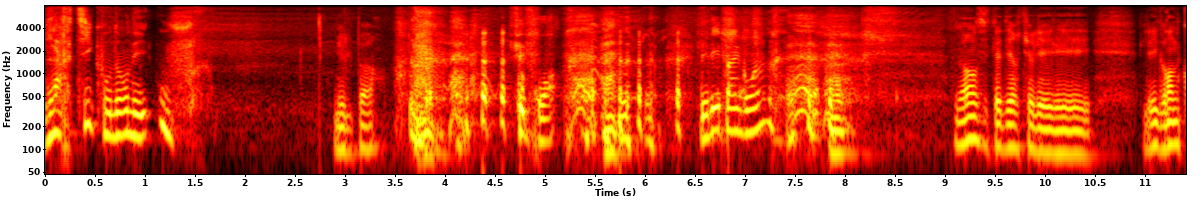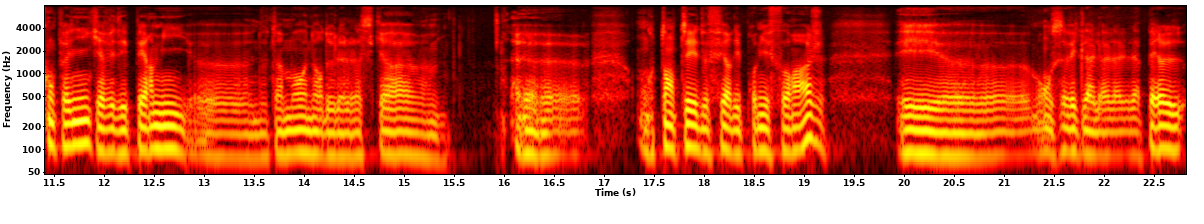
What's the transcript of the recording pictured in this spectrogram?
L'Arctique, on en est où? Nulle part. il fait froid. il y a des pingouins? Non, c'est-à-dire que les, grandes compagnies qui avaient des permis, euh, notamment au nord de l'Alaska, euh, ont tenté de faire des premiers forages. Et euh, bon, vous savez que la, période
